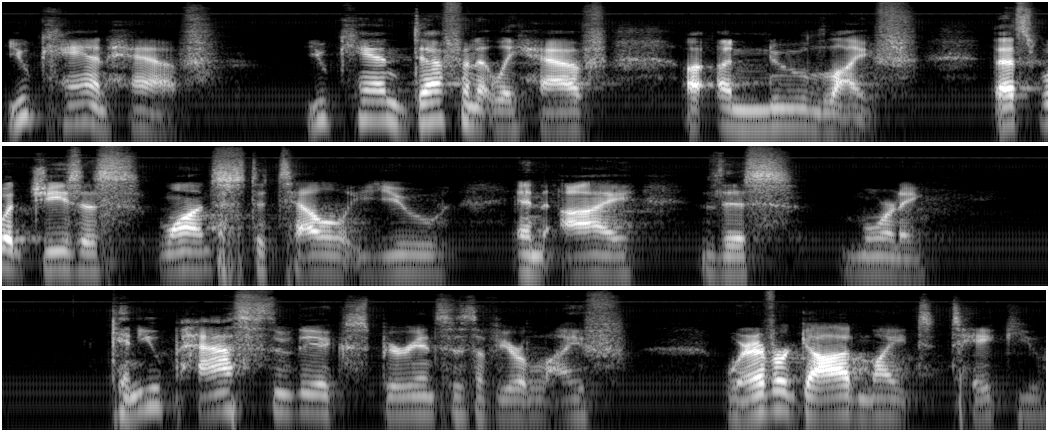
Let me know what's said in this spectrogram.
You can have, you can definitely have a, a new life. That's what Jesus wants to tell you and I this morning. Can you pass through the experiences of your life wherever God might take you?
